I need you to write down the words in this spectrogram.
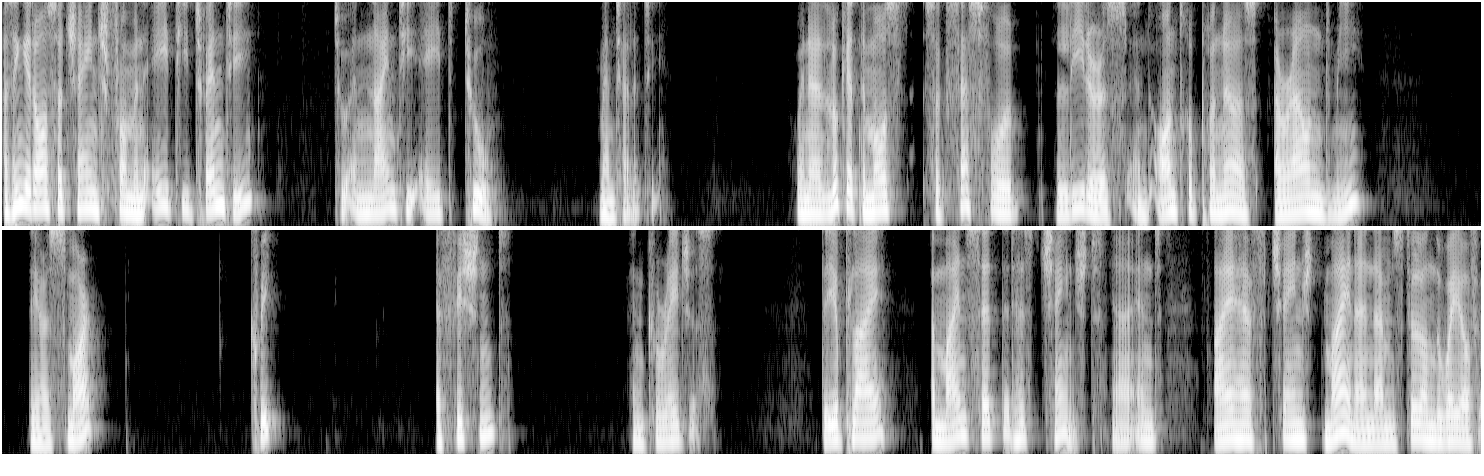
I think it also changed from an 80 20 to a 98 2 mentality. When I look at the most successful leaders and entrepreneurs around me, they are smart, quick, efficient, and courageous. They apply a mindset that has changed. Yeah? And I have changed mine, and I'm still on the way of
